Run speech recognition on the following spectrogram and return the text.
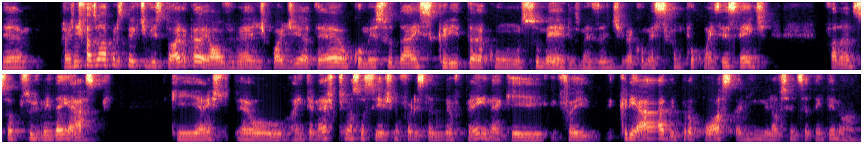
É, para a gente fazer uma perspectiva histórica, é óbvio, né? A gente pode ir até o começo da escrita com os sumérios, mas a gente vai começar um pouco mais recente, falando sobre o surgimento da IASP, que é, é o, a International Association for the Study of Pain, né? Que foi criada e proposta ali em 1979.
